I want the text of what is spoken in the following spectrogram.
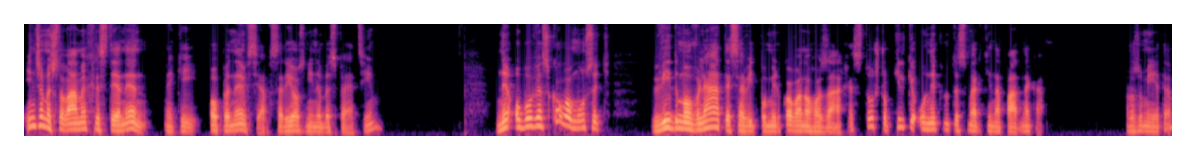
Іншими словами, християнин, який опинився в серйозній небезпеці, не обов'язково мусить відмовлятися від поміркованого захисту, щоб тільки уникнути смерті нападника. Розумієте?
